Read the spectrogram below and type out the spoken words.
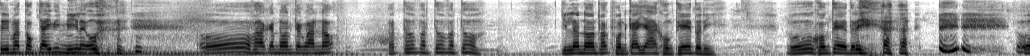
ตื่นมาตกใจวิ่งหนีเลยโอ้โอ้พากันนอนกลางวันเนาะปัดโตปัดโตปัดโตกินแล้วนอนพักผ่อนกายยาของเทตัวนี้ โอ้ของแท้ตัวนี้โอ้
